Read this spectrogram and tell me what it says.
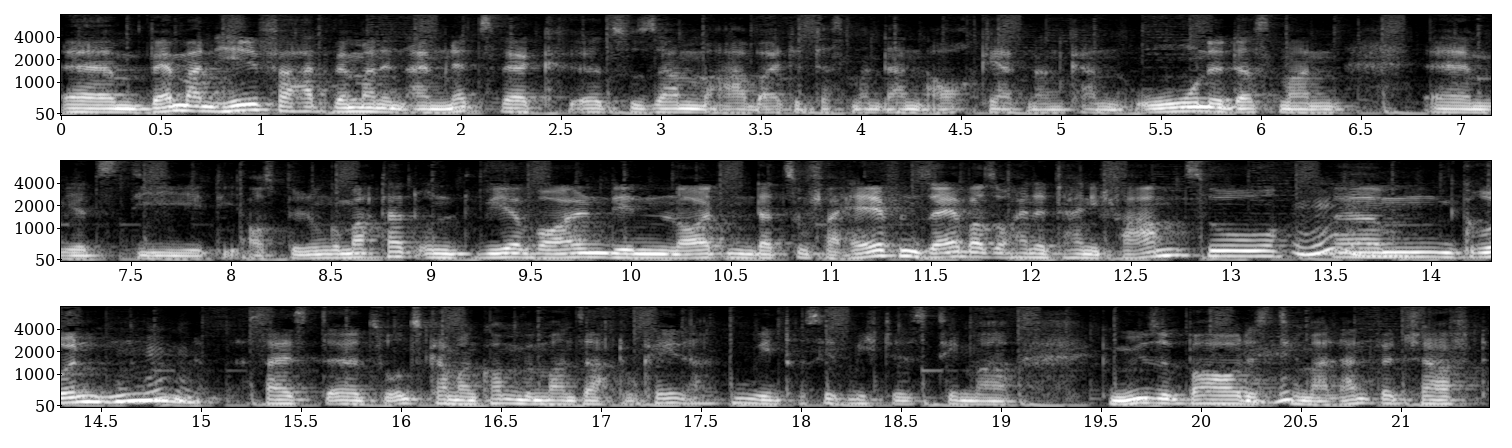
ähm, wenn man Hilfe hat, wenn man in einem Netzwerk äh, zusammenarbeitet, dass man dann auch Gärtnern kann, ohne dass man ähm, jetzt die, die Ausbildung gemacht hat. Und wir wollen den Leuten dazu verhelfen, selber so eine Tiny Farm zu mhm. ähm, gründen. Mhm. Das heißt, äh, zu uns kann man kommen, wenn man sagt, okay, irgendwie interessiert mich das Thema Gemüsebau, das mhm. Thema Landwirtschaft.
